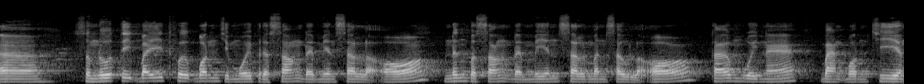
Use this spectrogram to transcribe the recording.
អឺសំណួរទី3ធ្វើបុណ្យជាមួយព្រះសង្ឃដែលមានសិលល្អនិងព្រះសង្ឃដែលមានសិលមិនសូវល្អតើមួយណា បានបុណ្យជាង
